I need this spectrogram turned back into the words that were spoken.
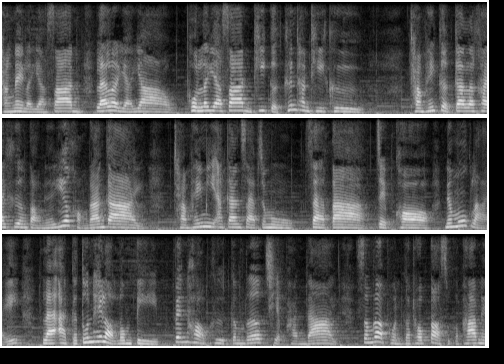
ทั้งในระยะสั้นและระยะยาว ผลระยะสั้นที่เกิดขึ้นทันทีคือทำให้เกิดการระคายเคืองต่อเนื้อเยื่อของร่างกาย ทำให้มีอาการแสบจมูก แสบตา เจ็บคอ น้ำมูกไหล และอาจกระตุ้นให้หลอดลมตีบ เป็นหอบหืดกำเริบเฉียบพลันได้สำหรับผลกระทบต่อสุขภาพใน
